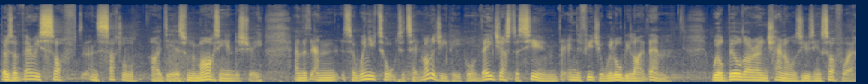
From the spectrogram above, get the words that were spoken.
Those are very soft and subtle ideas from the marketing industry. And, and so when you talk to technology people, they just assume that in the future we'll all be like them. We'll build our own channels using software.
